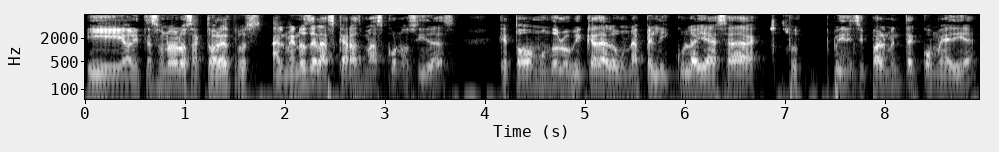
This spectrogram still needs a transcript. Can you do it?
Y ahorita es uno de los actores, pues, al menos de las caras más conocidas, que todo el mundo lo ubica de alguna película, ya sea, pues, principalmente comedia.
